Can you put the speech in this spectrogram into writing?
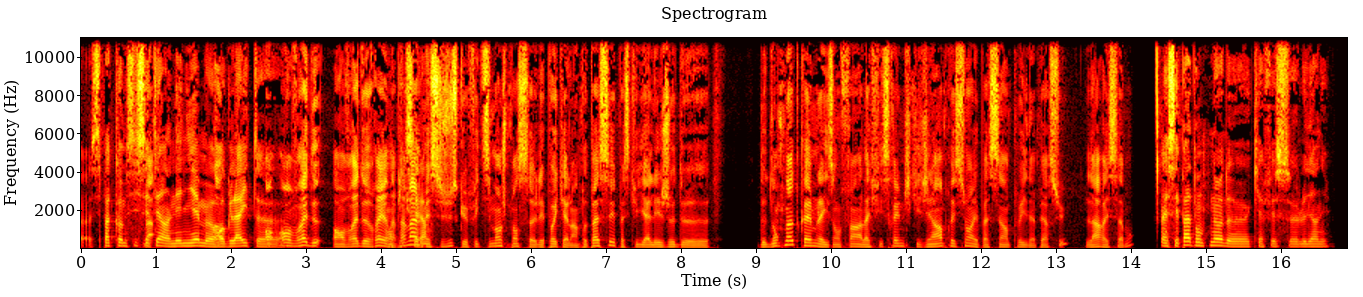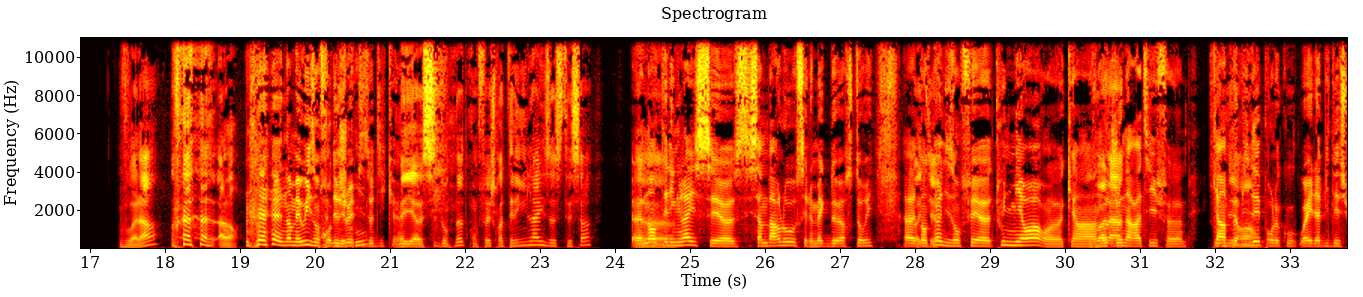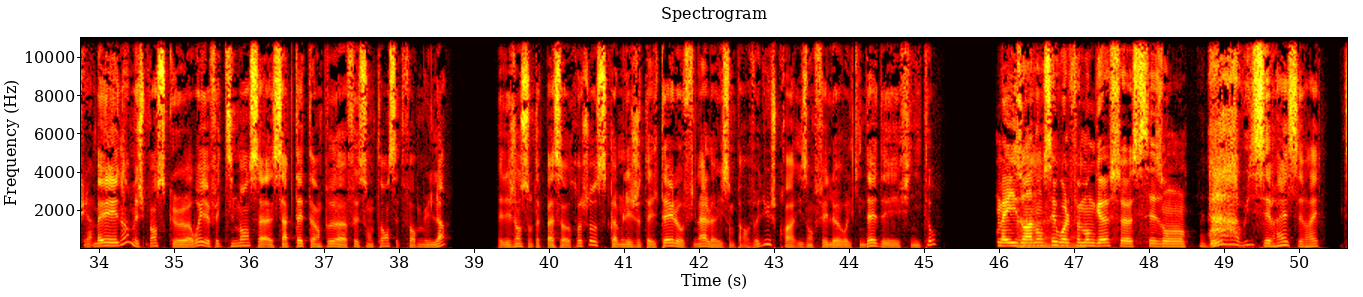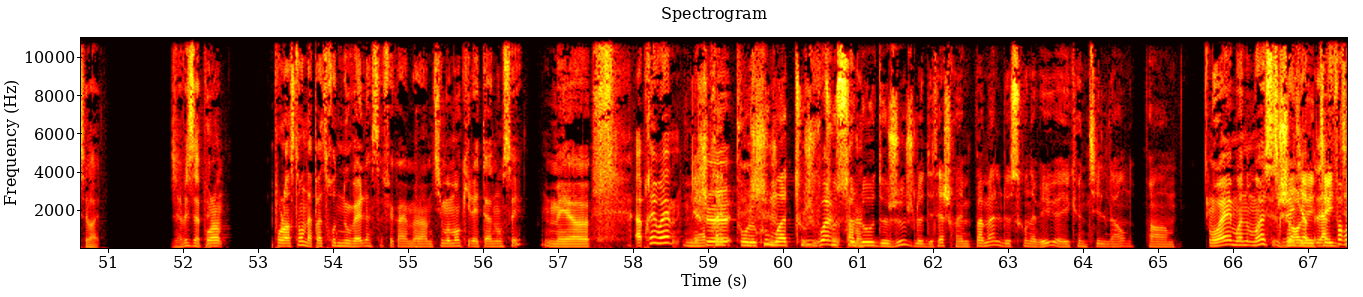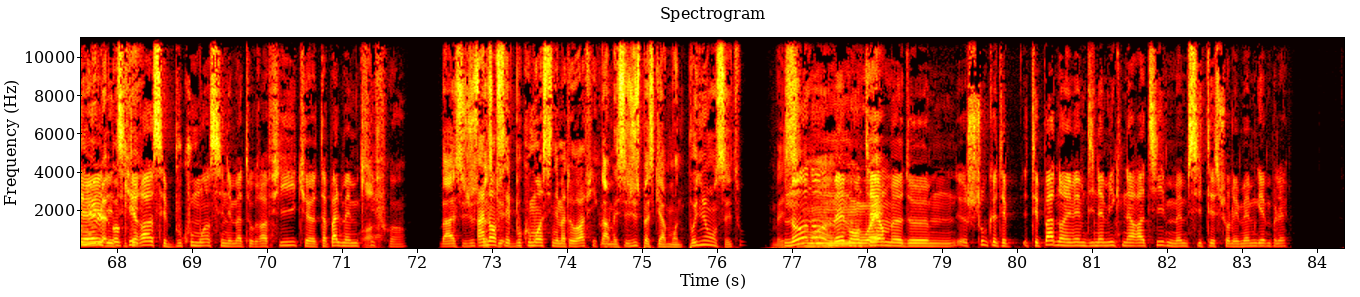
Euh, c'est pas comme si c'était un énième en- roguelite. euh, En, en vrai de, en vrai de vrai, il y en a pas mal, art. mais c'est juste qu'effectivement, je pense euh, l'époque elle a un peu passé parce qu'il y a les jeux de de Dontnod quand même là, ils ont fait un Life is Strange qui j'ai l'impression est passé un peu inaperçu là récemment. ah, c'est pas Dontnod euh, qui a fait ce, le dernier. Voilà. Alors, non mais oui, ils ont fait des jeux coup, épisodiques. mais il y a aussi Dontnod qu'on fait, je crois, Telling Lies, c'était ça? Euh, Non, Euh, Telling Lies, c'est euh, Sam Barlow, c'est le mec de Her Story. Euh. Dontnod, ils ont fait euh, Twin Mirror, euh, qui est un Voilà. autre jeu narratif, euh, qui a un peu bidé pour le coup. Ouais, il a bidé celui-là. Mais non, mais je pense que oui, effectivement, ça, ça a peut-être un peu euh, fait son temps cette formule-là. Et les gens sont peut-être passés à autre chose. Comme les jeux Telltale, au final, ils sont pas revenus, je crois. Ils ont fait le Walking Dead et finito. Mais ils ont Euh, annoncé Wolf Among Us euh, saison 2. Ah oui, c'est vrai, c'est vrai, c'est vrai. J'avais zappé. Pour l'in- pour l'instant, on n'a pas trop de nouvelles. Ça fait quand même un petit moment qu'il a été annoncé. Mais euh, après, ouais. Mais je- après, pour le coup, je- moi, tout, je vois- tout pardon. solo de jeu, je le détache quand même pas mal de ce qu'on avait eu avec Until Dawn. Enfin, Ouais, moi, moi c'est ce que genre j'allais les dire. La formule, etc., c'est beaucoup moins cinématographique. euh, T'as pas le même kiff, quoi. Bah, c'est juste Ah parce non, que... c'est beaucoup moins cinématographique. Non, ouais. mais c'est juste parce qu'il y a moins de pognon, c'est tout. Mais Non, sinon, non, euh, même en ouais. termes de. Je trouve que t'es t'es pas dans les mêmes dynamiques narratives, même si t'es sur les mêmes gameplays.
